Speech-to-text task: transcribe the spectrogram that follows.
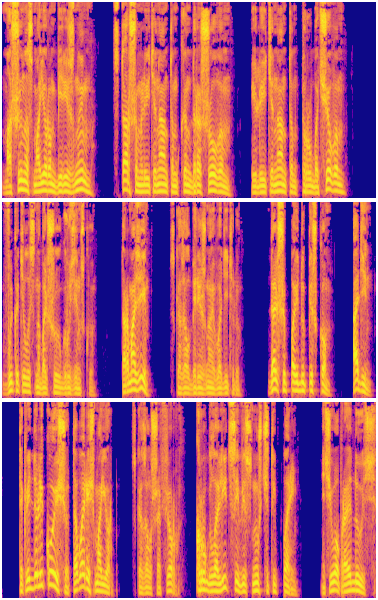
Машина с майором Бережным, старшим лейтенантом Кондрашовым и лейтенантом Трубачевым выкатилась на Большую Грузинскую. «Тормози!» — сказал Бережной водителю. «Дальше пойду пешком. Один». «Так ведь далеко еще, товарищ майор», — сказал шофер, круглолицый веснушчатый парень. «Ничего, пройдусь.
